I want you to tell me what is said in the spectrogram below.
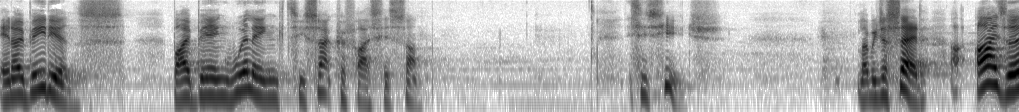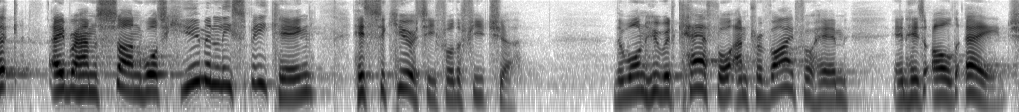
in obedience by being willing to sacrifice his son. This is huge. Like we just said, Isaac, Abraham's son, was humanly speaking his security for the future, the one who would care for and provide for him in his old age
